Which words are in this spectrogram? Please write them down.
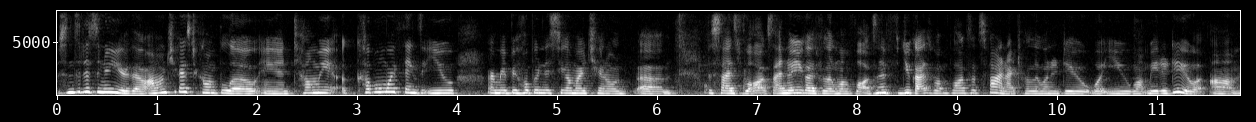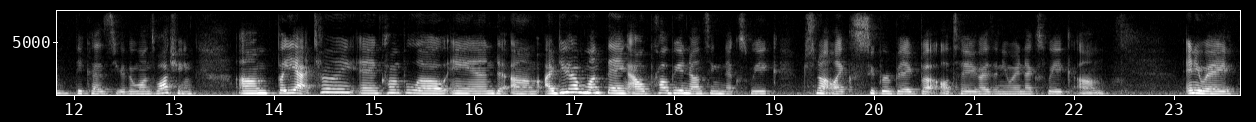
since it is a new year though, I want you guys to comment below and tell me a couple more things that you are maybe hoping to see on my channel um, besides vlogs. I know you guys really want vlogs, and if you guys want vlogs, that's fine. I totally want to do what you want me to do um, because you're the ones watching. Um, but yeah, tell me and comment below, and um, I do have one thing I will probably be announcing next week. It's not like super big, but I'll tell you guys anyway next week. Um, anyway,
